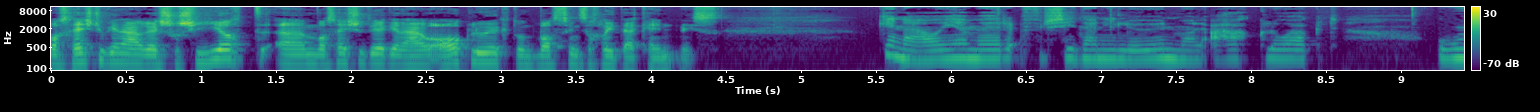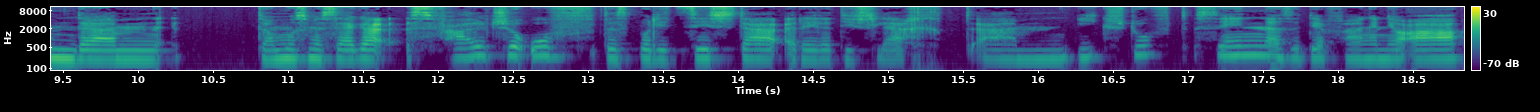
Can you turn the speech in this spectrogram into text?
was hast du genau recherchiert, ähm, was hast du dir genau angeschaut und was sind so ein bisschen die Erkenntnisse? Genau, ich habe mir verschiedene Löhne mal angeschaut und ähm, da muss man sagen, es fällt schon auf, dass Polizisten relativ schlecht ähm, eingestuft sind. Also die fangen ja an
